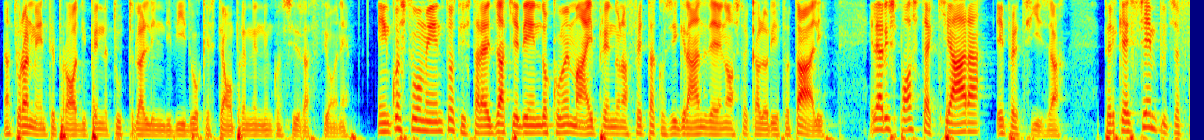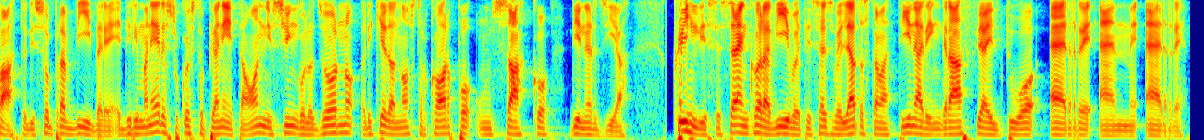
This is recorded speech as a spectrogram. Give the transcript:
Naturalmente però dipende tutto dall'individuo che stiamo prendendo in considerazione. E in questo momento ti starei già chiedendo come mai prendo una fetta così grande delle nostre calorie totali. E la risposta è chiara e precisa. Perché il semplice fatto di sopravvivere e di rimanere su questo pianeta ogni singolo giorno richiede al nostro corpo un sacco di energia. Quindi se sei ancora vivo e ti sei svegliato stamattina ringrazia il tuo RMR.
